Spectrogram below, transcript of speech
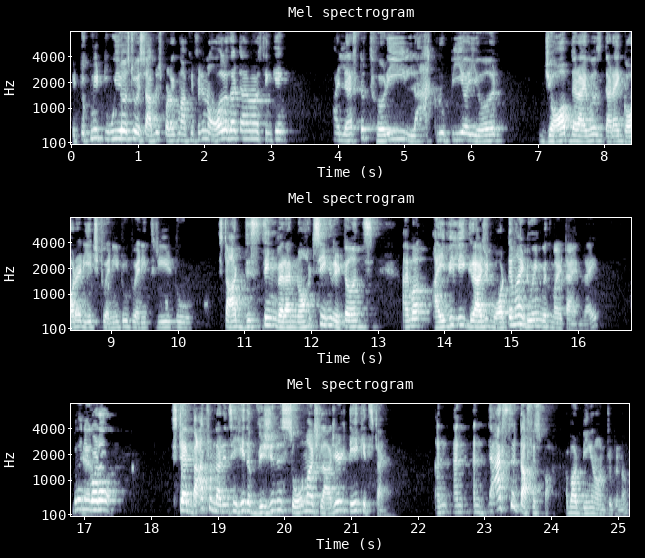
it took me two years to establish product market fit. And all of that time I was thinking, I left a 30 lakh rupee a year job that I was that I got at age 22, 23 to start this thing where I'm not seeing returns. I'm a Ivy League graduate. What am I doing with my time, right? But then yeah. you gotta step back from that and say, hey, the vision is so much larger, it'll take its time. And and and that's the toughest part about being an entrepreneur.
